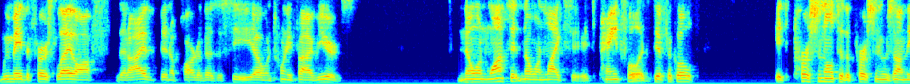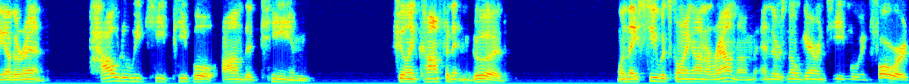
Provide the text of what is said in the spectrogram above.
We made the first layoff that I've been a part of as a CEO in 25 years. No one wants it, no one likes it. It's painful, it's difficult, it's personal to the person who's on the other end. How do we keep people on the team feeling confident and good when they see what's going on around them and there's no guarantee moving forward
